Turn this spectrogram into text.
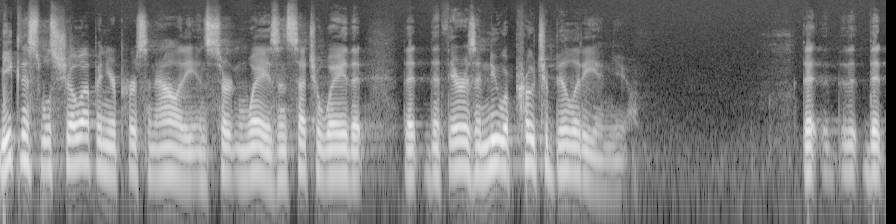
Meekness will show up in your personality in certain ways, in such a way that, that, that there is a new approachability in you. That, that, that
